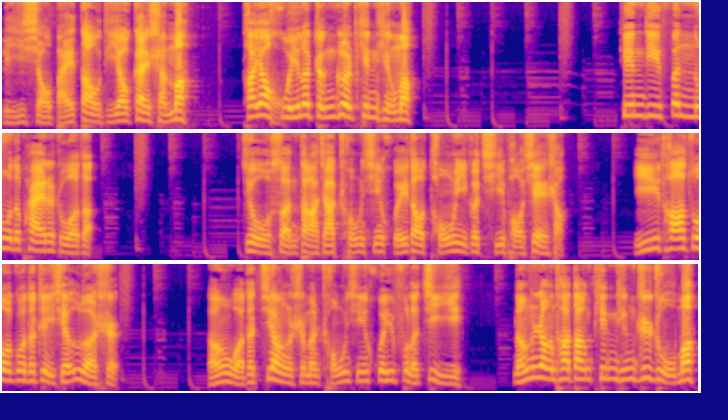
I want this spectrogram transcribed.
李小白到底要干什么？他要毁了整个天庭吗？天帝愤怒地拍着桌子。就算大家重新回到同一个起跑线上，以他做过的这些恶事，等我的将士们重新恢复了记忆，能让他当天庭之主吗？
